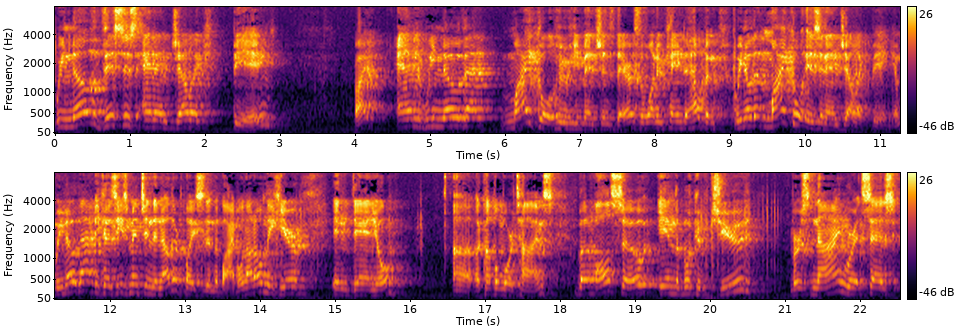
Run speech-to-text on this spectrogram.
We know this is an angelic being, right? And we know that Michael, who he mentions there, is the one who came to help him. We know that Michael is an angelic being. And we know that because he's mentioned in other places in the Bible, not only here in Daniel uh, a couple more times, but also in the book of Jude, verse 9, where it says,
